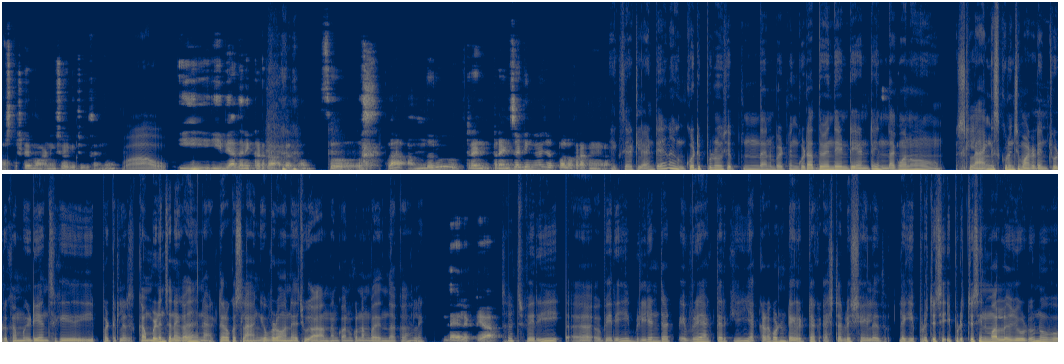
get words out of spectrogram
ఫస్ట్ డే మార్నింగ్ షోకి చూశాను. ఈ ఈ వ్యాధిని ఇక్కడ ఆపేద్దాం. సో అలా అందరూ ట్రెండ్ ట్రెండ్ సెట్టింగ్ అనే చెప్పాలి ఒక రకంగా. ఎగ్జాక్ట్లీ అంటే ఇంకోటి ఇప్పుడు నువ్వు చెప్తున్న దాన్ని బట్టి ఇంకోటి అర్థమైంది ఏంటి అంటే ఇందాక మనం స్లాంగ్స్ గురించి మాట్లాడాం చూడు కమెడియన్స్కి పర్టికులర్ కమెడియన్స్ అనే కదా యాక్టర్ ఒక స్లాంగ్ ఇవ్వడం అనేది అనుకున్నాం కదా ఇందాక like dialect yeah so it's very very brilliant that every యాక్టర్కి ఎక్కడ కూడా డైరెక్ట్ ఎస్టాబ్లిష్ చేయలేదు. లైక్ ఇప్పుడు వచ్చే ఇప్పుడు వచ్చే సినిమాల్లో చూడు నువ్వు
